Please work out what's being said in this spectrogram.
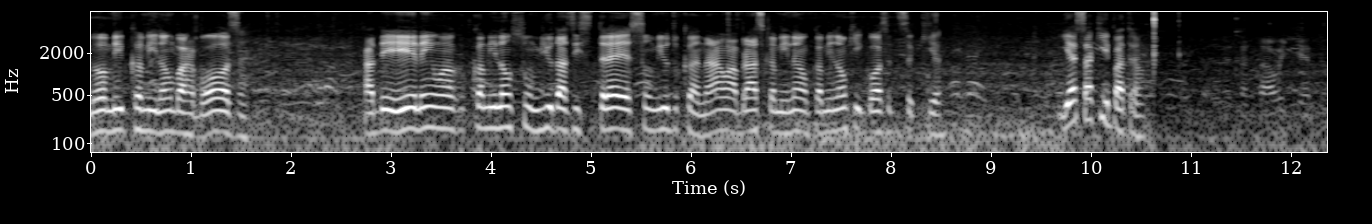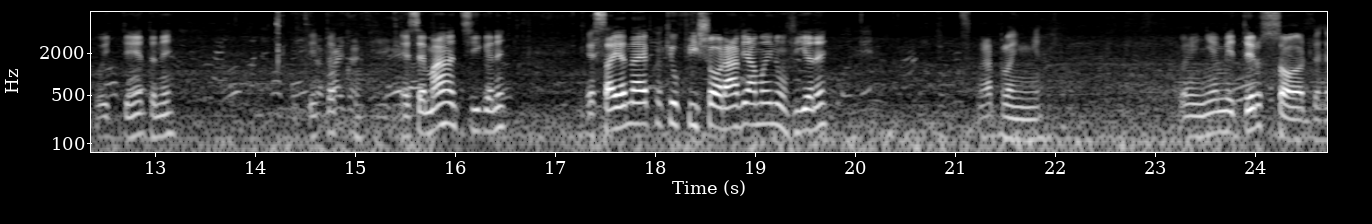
Meu amigo Camilão Barbosa. Cadê ele, hein? O Camilão sumiu das estreias, sumiu do canal. Um abraço, Camilão. Camilão que gosta disso aqui, ó. E essa aqui, patrão? Essa tá 80. 80, né? 80 Essa é mais antiga. Essa é mais antiga, né? Essa aí é na época que o filho chorava e a mãe não via, né? A planinha. Planinha meteram sorda.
